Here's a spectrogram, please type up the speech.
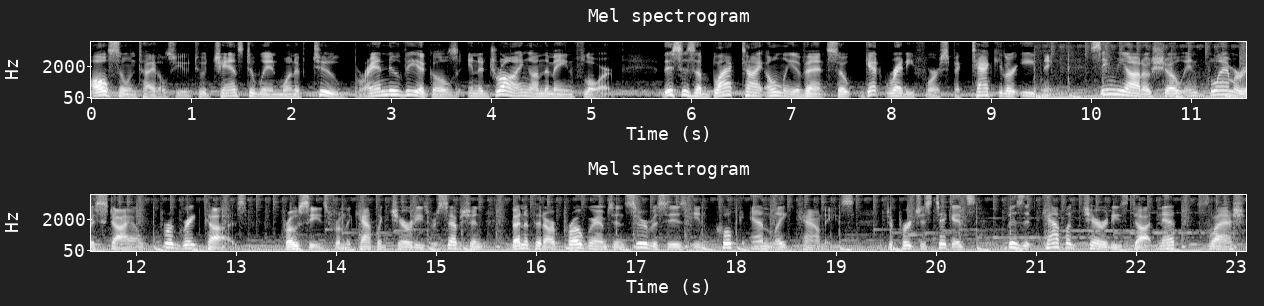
also entitles you to a chance to win one of two brand new vehicles in a drawing on the main floor. This is a black tie only event, so get ready for a spectacular evening, seeing the auto show in glamorous style for a great cause. Proceeds from the Catholic Charities reception benefit our programs and services in Cook and Lake counties. To purchase tickets, visit catholiccharities.net slash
